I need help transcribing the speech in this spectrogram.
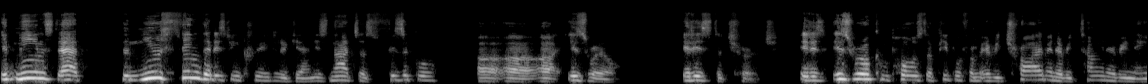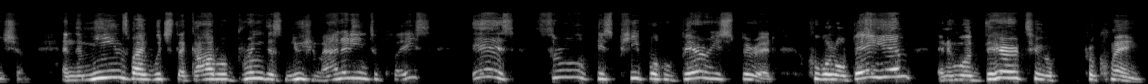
It means that the new thing that is being created again is not just physical uh, uh, uh, Israel, it is the church. It is Israel composed of people from every tribe and every tongue and every nation. And the means by which that God will bring this new humanity into place is through his people who bear his spirit, who will obey him and who will dare to proclaim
